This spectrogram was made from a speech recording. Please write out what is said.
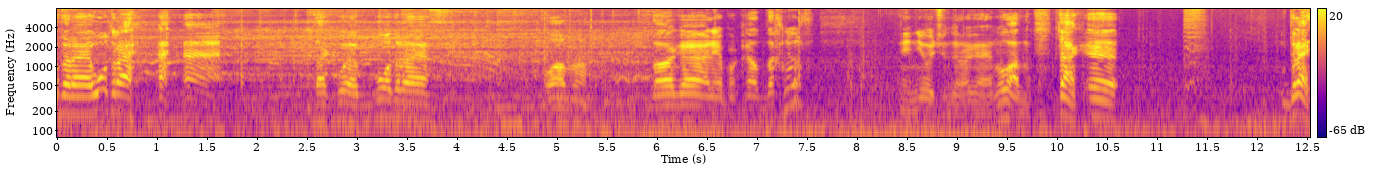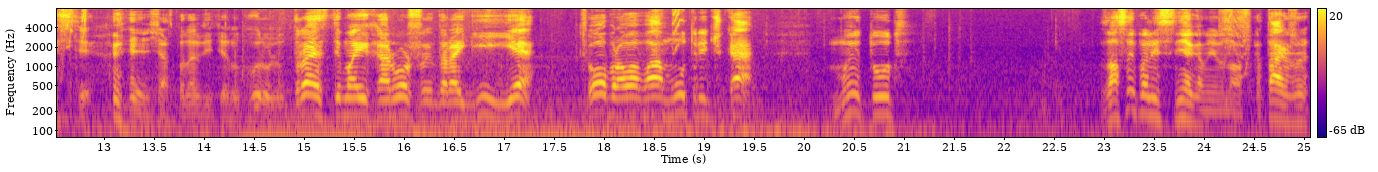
Бодрое утро. Такое бодрое. Ладно. Дорогая Ария пока отдохнет. Не, не очень дорогая. Ну ладно. Так, э, Здрасте. Сейчас, подождите, я тут вырулю. Здрасте, мои хорошие, дорогие. Доброго вам утречка. Мы тут засыпались снегом немножко. Так же,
